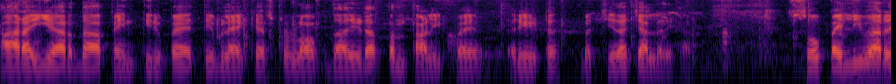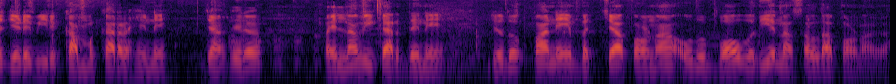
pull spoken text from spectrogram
ਆਰ ਆਈ ਆਰ ਦਾ 35 ਰੁਪਏ ਤੇ ਬਲੈਕ ਐਸਟਰੋਲੌਪ ਦਾ ਜਿਹੜਾ 45 ਰੁਪਏ ਰੇਟ ਬੱਚੇ ਦਾ ਚੱਲ ਰਿਹਾ। ਸੋ ਪਹਿਲੀ ਵਾਰ ਜਿਹੜੇ ਵੀਰ ਕੰਮ ਕਰ ਰਹੇ ਨੇ ਜਾਂ ਫਿਰ ਪਹਿਲਾਂ ਵੀ ਕਰਦੇ ਨੇ ਜਦੋਂ ਆਪਾਂ ਨੇ ਬੱਚਾ ਪਾਉਣਾ, ਉਦੋਂ ਬਹੁਤ ਵਧੀਆ ਨਸਲ ਦਾ ਪਾਉਣਾਗਾ।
